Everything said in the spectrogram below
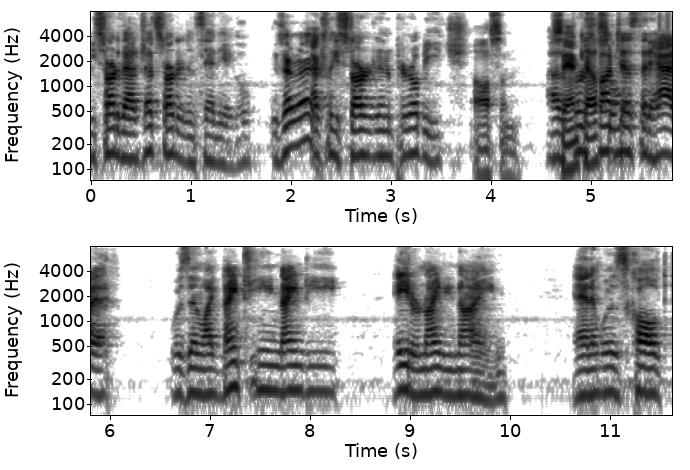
We started that. That started in San Diego. Is that right? Actually started in Imperial Beach. Awesome. Uh, the first Sandcastle. contest that had it was in like 1998 or 99, and it was called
